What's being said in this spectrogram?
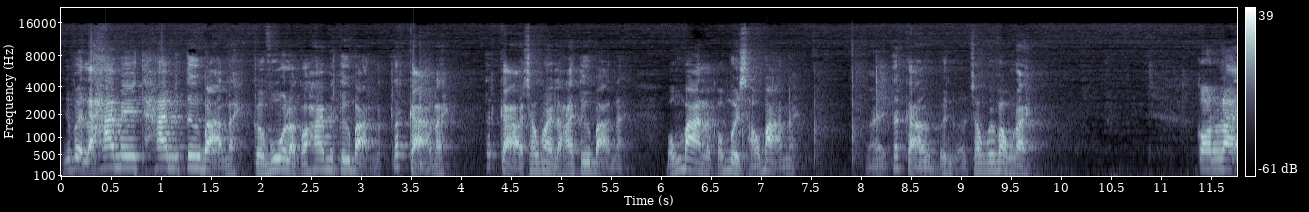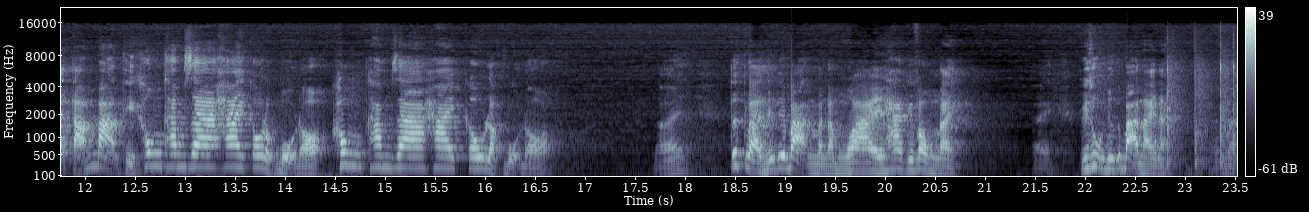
như vậy là 20 24 bạn này. Cờ vua là có 24 bạn tất cả này. Tất cả ở trong này là 24 bạn này. Bóng bàn là có 16 bạn này. Đấy, tất cả ở bên ở trong cái vòng này còn lại 8 bạn thì không tham gia hai câu lạc bộ đó. Không tham gia hai câu lạc bộ đó. Đấy. Tức là những cái bạn mà nằm ngoài hai cái vòng này. Đấy. ví dụ như cái bạn này này. Đấy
